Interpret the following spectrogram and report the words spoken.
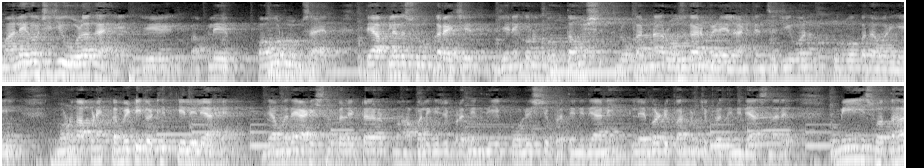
मालेगावची जी ओळख आहे जे आपले पॉवर रूम्स आहेत ते आपल्याला सुरू करायचे आहेत जेणेकरून बहुतांश लोकांना रोजगार मिळेल आणि त्यांचं जीवन पूर्वपदावर येईल. म्हणून आपण एक कमिटी गठीत केलेली आहे ज्यामध्ये ॲडिशनल कलेक्टर महापालिकेचे प्रतिनिधी पोलीसचे प्रतिनिधी आणि लेबर डिपार्टमेंटचे प्रतिनिधी असणार आहेत. मी स्वतः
